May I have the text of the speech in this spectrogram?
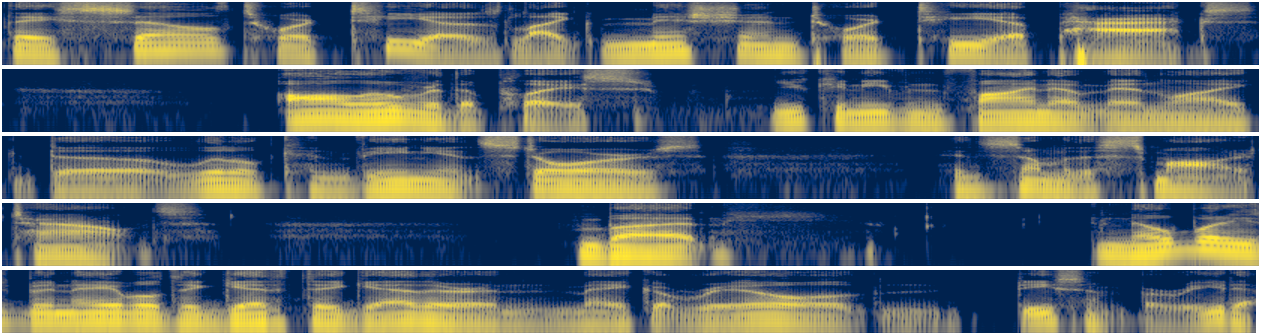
they sell tortillas like mission tortilla packs all over the place. You can even find them in like the little convenience stores in some of the smaller towns. But nobody's been able to get together and make a real decent burrito.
